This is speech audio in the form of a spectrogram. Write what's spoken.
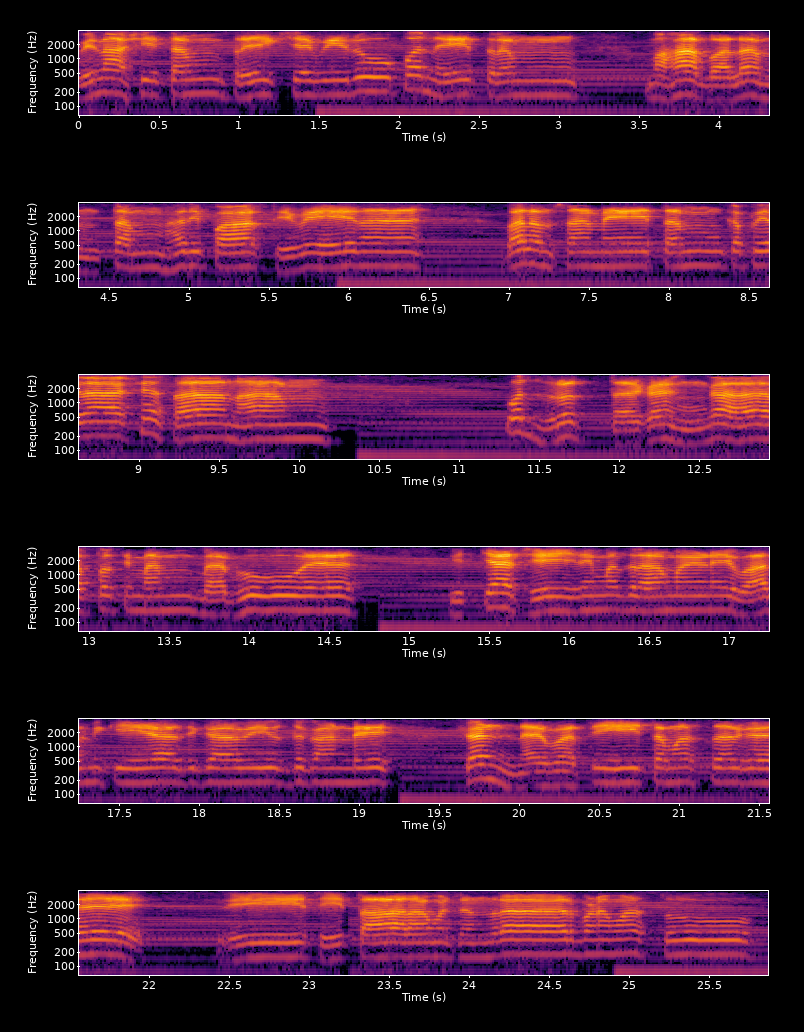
विनाशितं प्रेक्ष्य विरूपनेत्रम्। महाबलं तं हरिपार्थिवेन। बलं समेतं कपिराक्षसानाम् उद्वृत्त गङ्गा प्रतिमं बभूव इत्याख्ये श्रीमद् रामायणे वाल्मीकि आदिकाव्ये युद्धकाण्डे षण्णवतितमः सर्गः। श्रीसीतारामचन्द्रार्पणमस्तु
